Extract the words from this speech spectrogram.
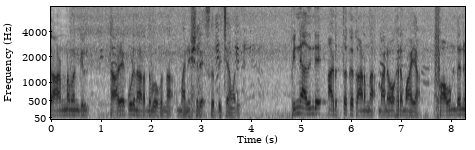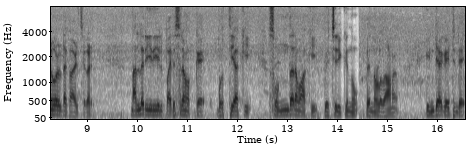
കാണണമെങ്കിൽ താഴെ കൂടി നടന്നു പോകുന്ന മനുഷ്യരെ ശ്രദ്ധിച്ചാൽ മതി. പിന്നെ അതിന്റെ അടുത്തൊക്കെ കാണുന്ന മനോഹരമായ ഫൗണ്ടനുകളുടെ കാഴ്ചകൾ നല്ല രീതിയിൽ പരിസരമൊക്കെ വൃത്തിയാക്കി സുന്ദരമാക്കി വെച്ചിരിക്കുന്നു എന്നുള്ളതാണ് ഇന്ത്യ ഗേറ്റിന്റെ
